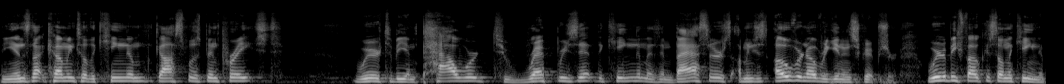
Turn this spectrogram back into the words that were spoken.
The end's not coming till the kingdom gospel has been preached. We're to be empowered to represent the kingdom as ambassadors. I mean, just over and over again in Scripture. We're to be focused on the kingdom.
